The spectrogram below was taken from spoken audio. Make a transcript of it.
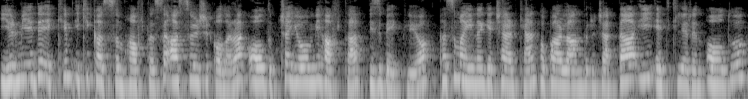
27 Ekim 2 Kasım haftası astrolojik olarak oldukça yoğun bir hafta bizi bekliyor. Kasım ayına geçerken toparlandıracak daha iyi etkilerin olduğu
